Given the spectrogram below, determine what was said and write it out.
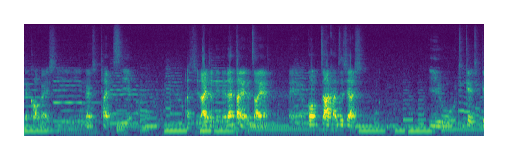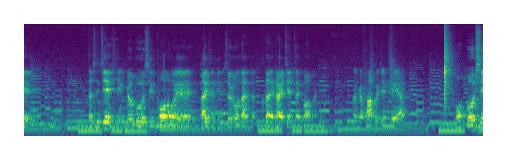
这看起来是应该是 Type C 的吧，啊是 Lightning 的，咱等下就知影。诶，光乍看之下是，伊有一格一格的，但是这个型佫无像普通的 Lightning，所以讲等等下甲伊见证看觅。咱甲拍开这个 K 啊，哦，无声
